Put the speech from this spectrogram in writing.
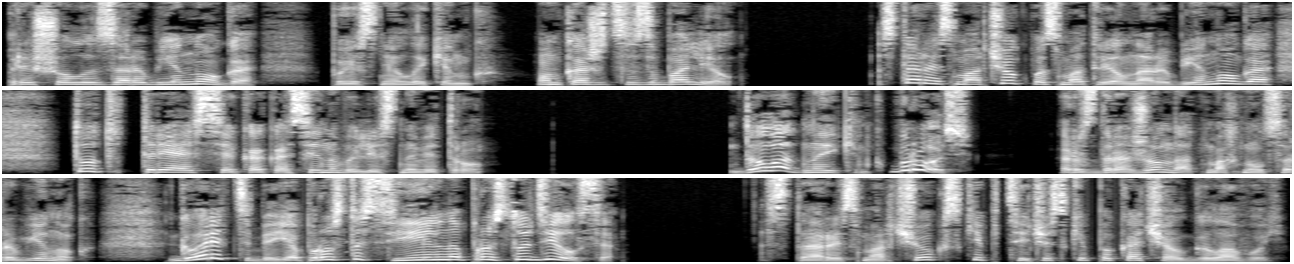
пришел из-за рыбьенога», — пояснил Икинг. «Он, кажется, заболел». Старый сморчок посмотрел на рыбьенога, тот трясся, как осиновый лист на ветру. «Да ладно, Икинг, брось!» — раздраженно отмахнулся рыбьенок. «Говорит тебе, я просто сильно простудился». Старый сморчок скептически покачал головой.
